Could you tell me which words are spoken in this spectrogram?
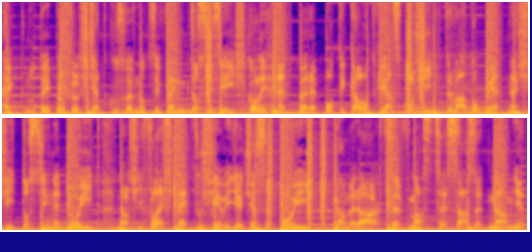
hacknutej profil Štětku zve v noci ven, kdo si z její školy Hned bere boty, kalotky a zboží? Trvá to pět, než jí to stihne dojít. Další flash, teď už je vidět, že se bojí. Kamera chce v masce sázet námět.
